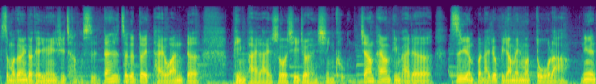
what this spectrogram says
什么东西都可以愿意去尝试。但是这个对台湾的品牌来说，其实就很辛苦。加上台湾品牌的资源本来就比较没那么多啦，因为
